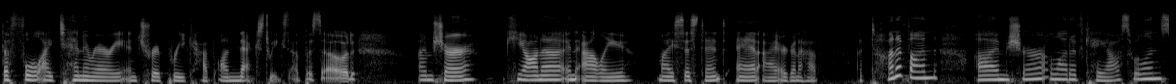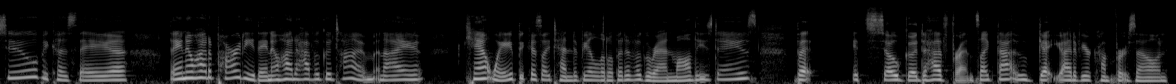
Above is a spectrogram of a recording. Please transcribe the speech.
the full itinerary and trip recap on next week's episode. I'm sure Kiana and Allie my assistant, and I are going to have a ton of fun. I'm sure a lot of chaos will ensue because they uh, they know how to party, they know how to have a good time, and I can't wait because I tend to be a little bit of a grandma these days, but it's so good to have friends like that who get you out of your comfort zone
